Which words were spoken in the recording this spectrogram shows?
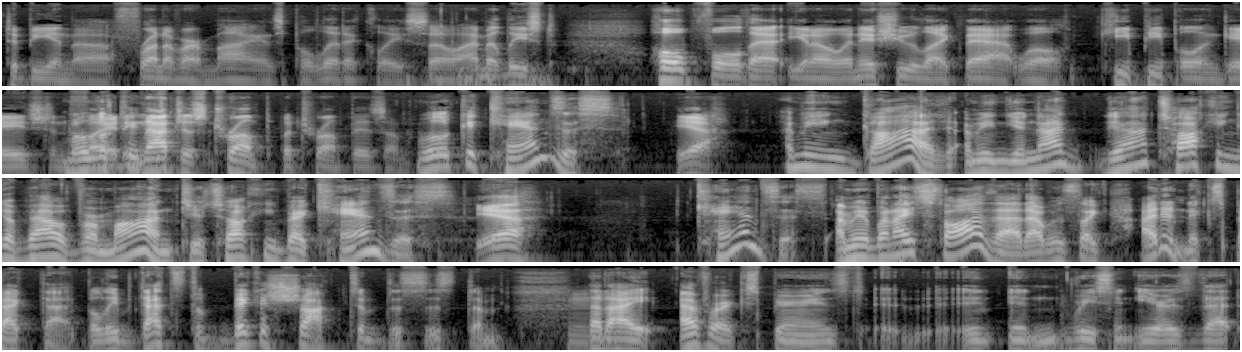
to be in the front of our minds politically. So I'm at least hopeful that you know an issue like that will keep people engaged in well, fighting, at, not just Trump but Trumpism. Well, look at Kansas. Yeah, I mean, God. I mean, you're not you're not talking about Vermont. You're talking about Kansas. Yeah. Kansas. I mean, when I saw that, I was like, I didn't expect that. Believe me, that's the biggest shock to the system mm-hmm. that I ever experienced in, in, recent years. That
